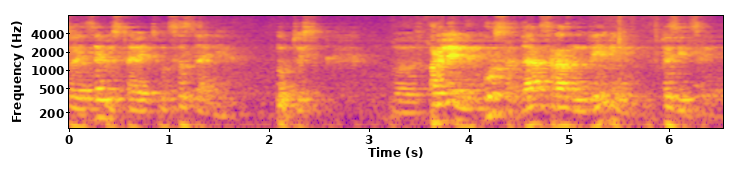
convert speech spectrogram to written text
своей целью ставить вот создание. Ну, то есть э, в параллельных курсах, да, с разным временем, экспозицией,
